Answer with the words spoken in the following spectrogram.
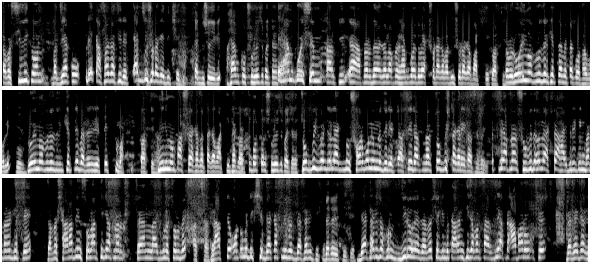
তারপর সিলিকন বা জ্যাকো পুরো কাছাকাছি রেট এক দুশো টাকা এদিক সেদিক। এক দুশো হ্যাম কোক শুরু হয়েছে হ্যামকো সেম আর কি হ্যাঁ, আপনার দেখা গেল আপনার হ্যামকো হয়তো একশো টাকা বা দুইশো টাকা বাড়তি। তবে রহিম আফরোজের ক্ষেত্রে আমি একটা কথা বলি। হুম। রহিম আফরোজের ক্ষেত্রে ব্যাটারি রেটটা একটু বাড়তি। বাড়তে মিনিমাম পাঁচশো এক হাজার টাকা বাড়তি থাকে। বর্তমানে শুরু হয়েছে কয় টাকা? চব্বিশ ব্যান্ডেল একদম সর্বনিম্ন যে রেটটা আছে এটা আপনার চব্বিশ টাকা রেট আছে ভাই। ক্ষেত্রে আপনার সুবিধা হলো একটা হাইব্রিড ইনভার্টারের ক্ষেত্রে আপনার সারাদিন সোলার থেকে আপনার ফ্যান লাইটগুলো চলবে। আচ্ছা। রাত্রে অটোমেটিক সে ব্যাক আপ নেবে ব্যাটারি থেকে। ব্যাটারি থেকে। ব্যাটারি যখন জিরো হয়ে যাবে সে কিন্তু কারেন্ট থেকে আবার চার্জ নিয়ে আপনি আবারও সে ব্যাটারিটা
